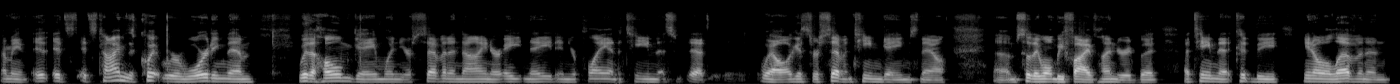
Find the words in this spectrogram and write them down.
I mean, it, it's it's time to quit rewarding them with a home game when you're seven and nine or eight and eight, and you're playing a team that's at, well, I guess there's 17 games now, um, so they won't be 500. But a team that could be, you know, 11 and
